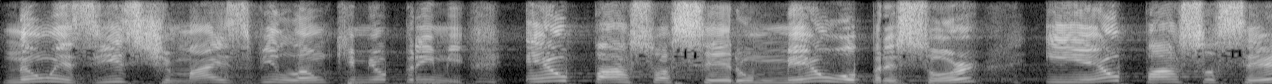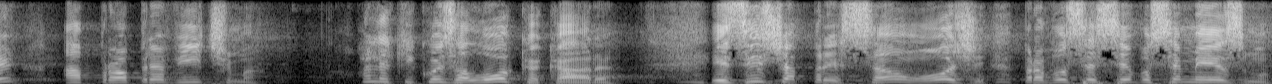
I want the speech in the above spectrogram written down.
não existe mais vilão que me oprime. Eu passo a ser o meu opressor e eu passo a ser a própria vítima. Olha que coisa louca, cara. Existe a pressão hoje para você ser você mesmo.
